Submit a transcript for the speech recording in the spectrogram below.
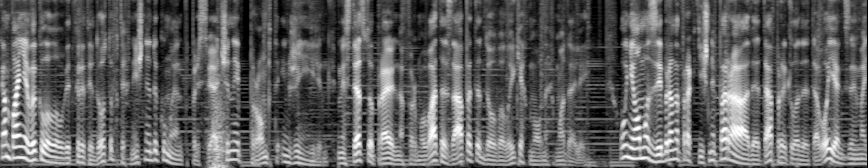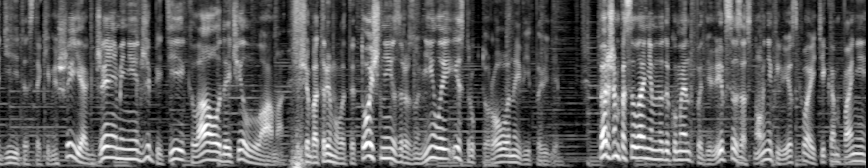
Компанія виклала у відкритий доступ технічний документ, присвячений Prompt Engineering – мистецтво правильно формувати запити до великих мовних моделей. У ньому зібрано практичні поради та приклади того, як взаємодіяти з такими ши, як Gemini, GPT, Cloud чи Llama, щоб отримувати точні, зрозумілі і структуровані відповіді. Першим посиланням на документ поділився засновник львівської it компанії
